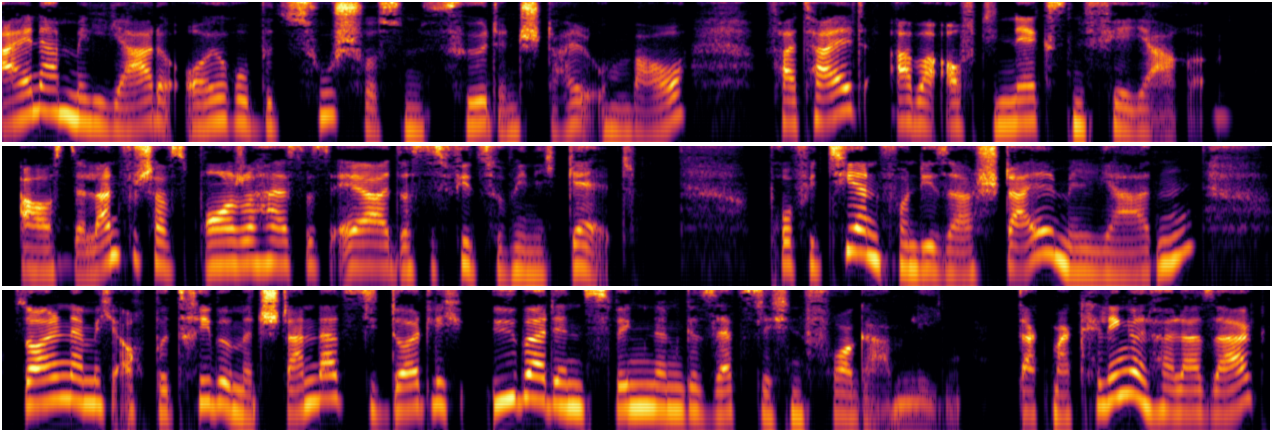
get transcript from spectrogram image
einer Milliarde Euro bezuschussen für den Stallumbau, verteilt aber auf die nächsten vier Jahre. Aus der Landwirtschaftsbranche heißt es eher, das ist viel zu wenig Geld. Profitieren von dieser Stallmilliarden sollen nämlich auch Betriebe mit Standards, die deutlich über den zwingenden gesetzlichen Vorgaben liegen. Dagmar Klingelhöller sagt,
